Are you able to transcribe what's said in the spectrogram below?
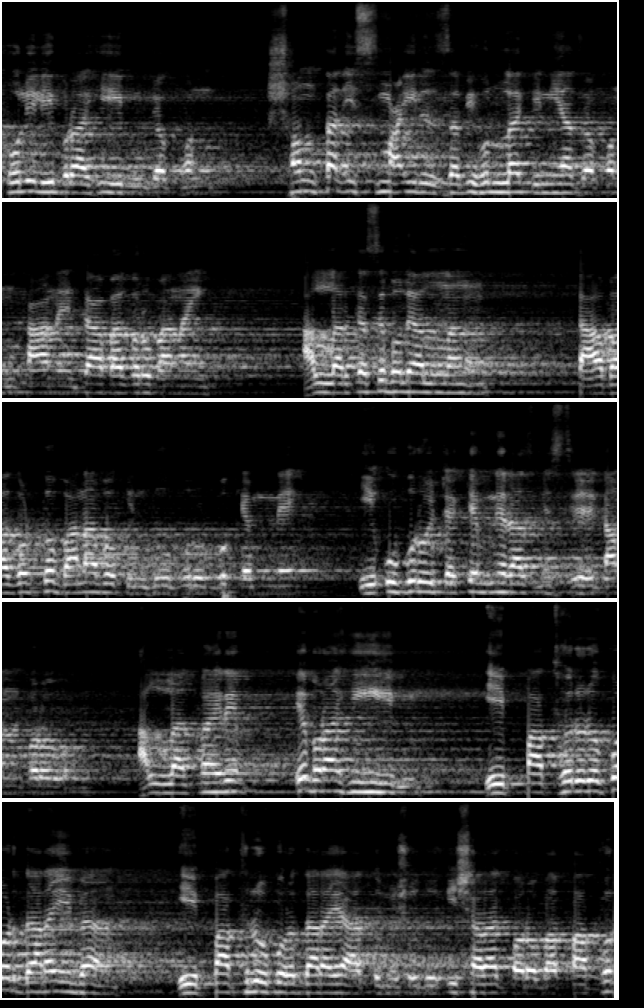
খলিল ইব্রাহিম যখন সন্তান ইসমাইল জাবিহুল্লাহকে নিয়ে যখন কানে কাবাগর বানাই আল্লাহর কাছে বলে, আল্লাহ কাবাগর তো বানাবো, কিন্তু উপর উঠবো কেমনে? এই উপর ওইটা কেমনে রাজমিস্ত্রির কাম করো? আল্লাহ কয়, রে ইব্রাহিম, এই পাথরের উপর দাঁড়াইবা, এই পাথর উপর দাঁড়াইয়া তুমি শুধু ইশারা করো বা পাথর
